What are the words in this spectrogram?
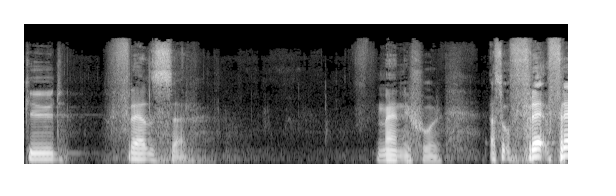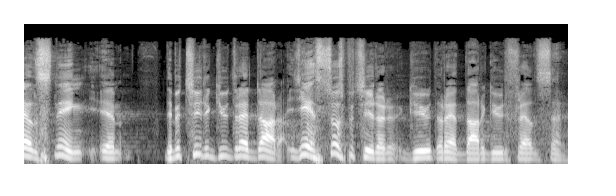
Gud frälser människor. Alltså frälsning, eh, det betyder Gud räddar. Jesus betyder Gud räddar, Gud frälser.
